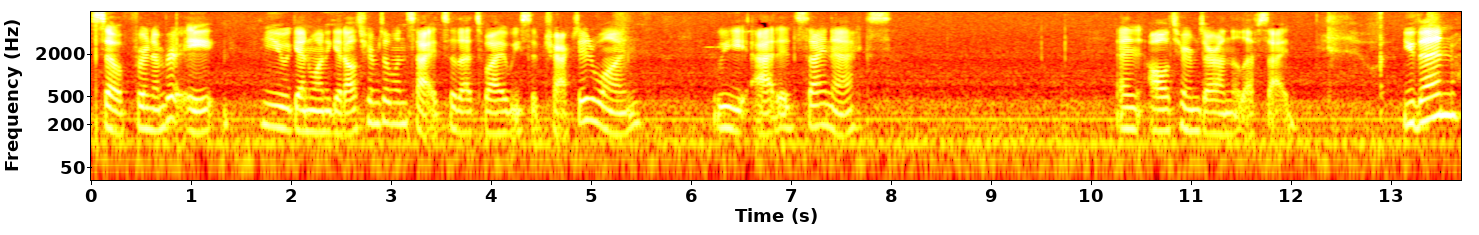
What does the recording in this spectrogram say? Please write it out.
So for number 8, you again want to get all terms on one side, so that's why we subtracted 1, we added sine x, and all terms are on the left side. You then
